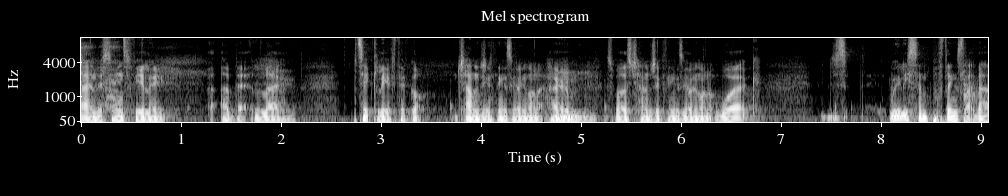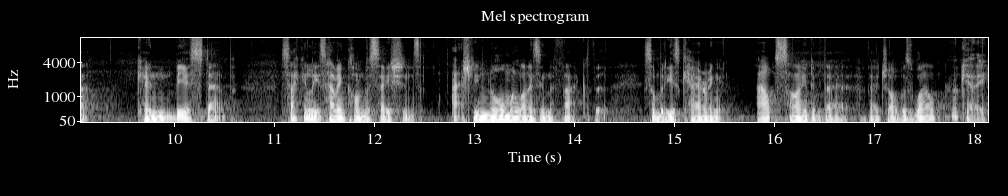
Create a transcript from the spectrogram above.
and if someone's feeling a- a bit low, particularly if they've got challenging things going on at home Mm. as well as challenging things going on at work, just really simple things like that can be a step. Secondly, it's having conversations, actually normalizing the fact that somebody is caring outside of their of their job as well. Okay.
